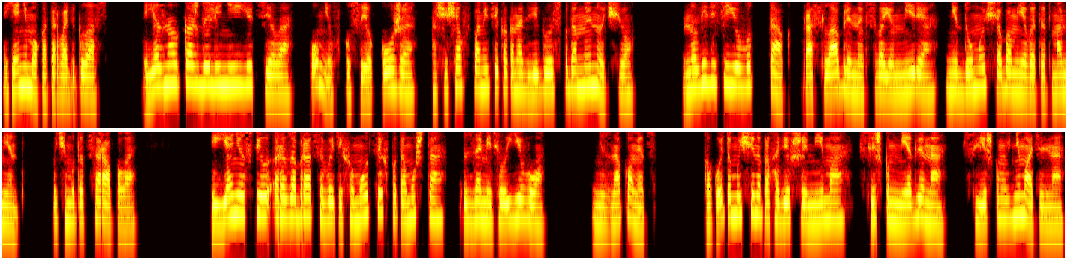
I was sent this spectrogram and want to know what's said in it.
Я не мог оторвать глаз. Я знал каждую линию ее тела, помнил вкус ее кожи, ощущал в памяти, как она двигалась подо мной ночью. Но видеть ее вот так, расслабленную в своем мире, не думающую обо мне в этот момент, почему-то царапало. И я не успел разобраться в этих эмоциях, потому что заметил его. Незнакомец. Какой-то мужчина, проходивший мимо, слишком медленно, слишком внимательно.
